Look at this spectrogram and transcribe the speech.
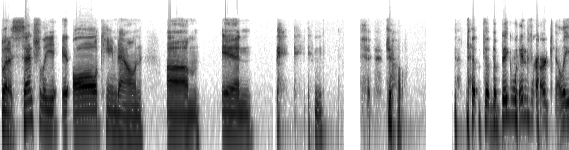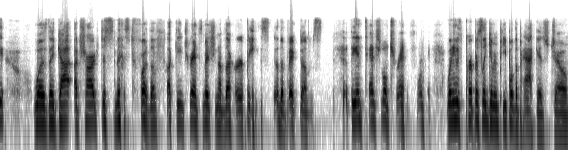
But essentially, it all came down um, in, Joe, the, the, the big win for R. Kelly was they got a charge dismissed for the fucking transmission of the herpes to the victims. The intentional transfer when he was purposely giving people the package, Joe.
